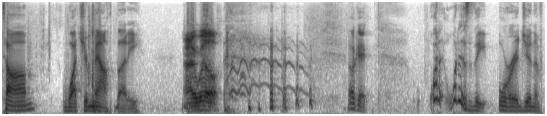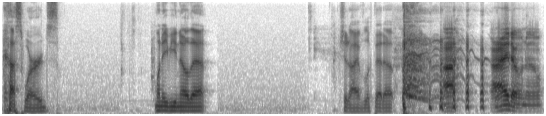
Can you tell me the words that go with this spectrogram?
Tom watch your mouth buddy. I will. Okay. What what is the origin of cuss words? One of you know that? Should I have looked that up? I, I don't know.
